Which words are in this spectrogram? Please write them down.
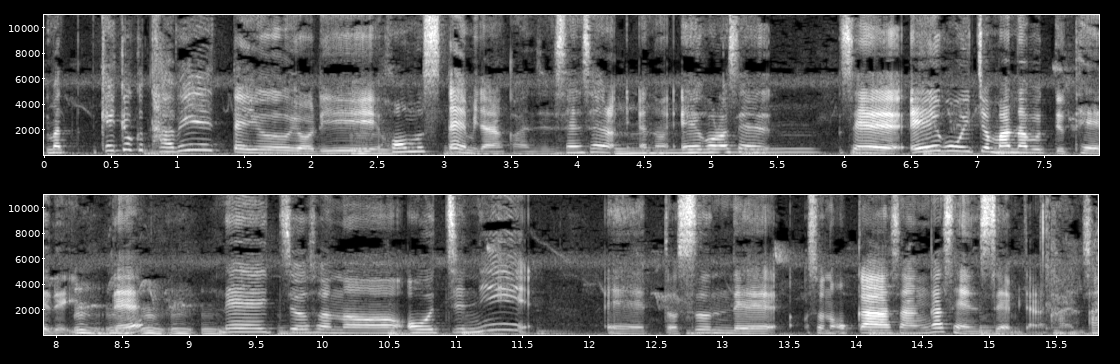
まあ、結局旅っていうより、ホームステイみたいな感じで先生、あの英語の先生英語を一応学ぶっていう体で行って、で一応そのお家にえー、と住んでそのお母さんが先生みたいな感じで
